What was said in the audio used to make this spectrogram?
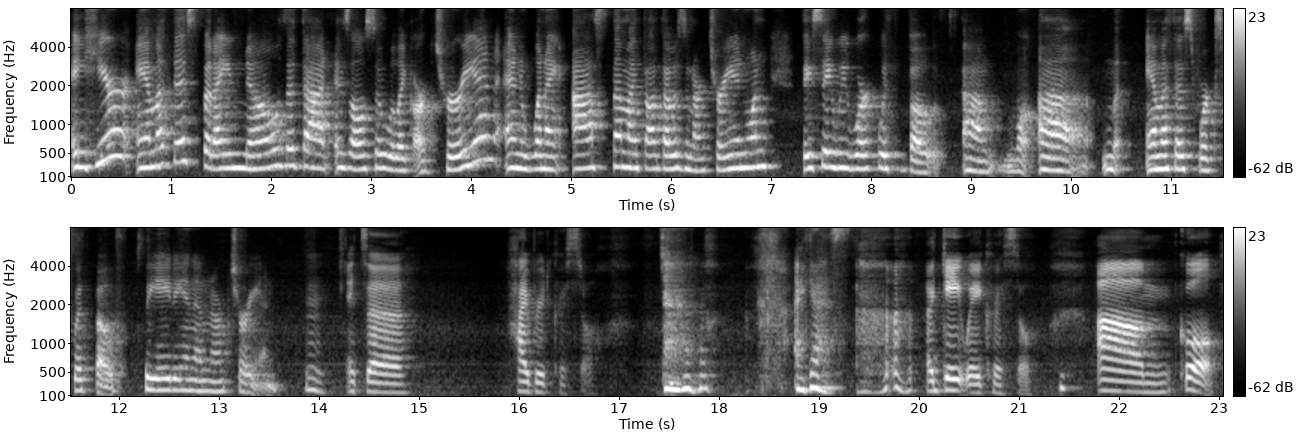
I hear amethyst, but I know that that is also like Arcturian. And when I asked them, I thought that was an Arcturian one. They say we work with both. Um, uh, amethyst works with both Pleiadian and Arcturian. Hmm. It's a hybrid crystal, I guess. a gateway crystal. Um, cool.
